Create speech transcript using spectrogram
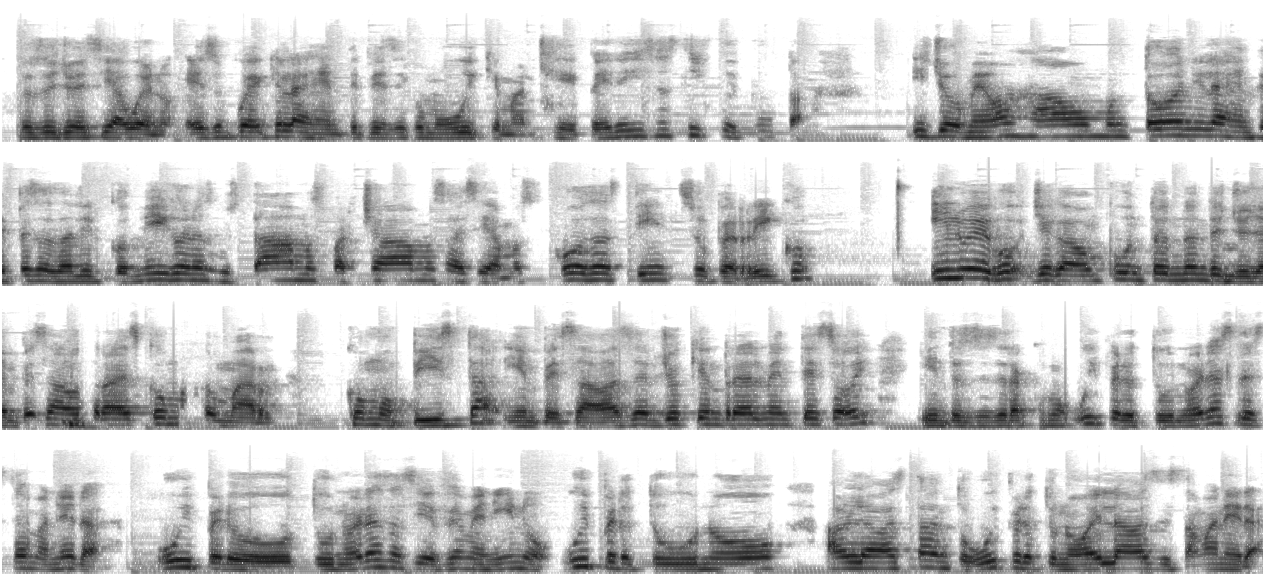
Entonces yo decía, bueno, eso puede que la gente piense como, uy, qué mal, qué pereza este hijo de puta y yo me bajaba un montón y la gente empezó a salir conmigo, nos gustábamos, parchábamos, hacíamos cosas, súper rico. Y luego llegaba un punto en donde yo ya empezaba otra vez como a tomar como pista y empezaba a ser yo quien realmente soy. Y entonces era como, uy, pero tú no eras de esta manera. Uy, pero tú no eras así de femenino. Uy, pero tú no hablabas tanto. Uy, pero tú no bailabas de esta manera.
